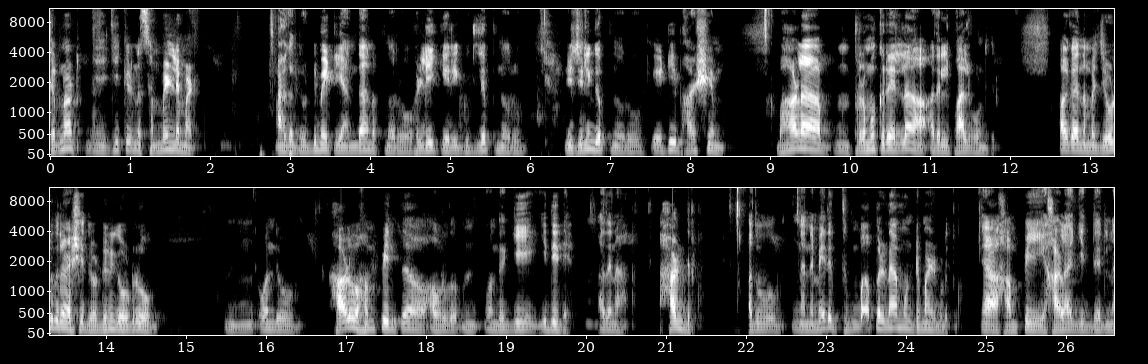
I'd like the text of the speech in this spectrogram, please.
ಕರ್ನಾಟಕ ಏಕೀಕರಣ ಸಮ್ಮೇಳನ ಮಾಡಿ ಆಗ ದೊಡ್ಡಮೇಟಿ ಅಂದಾನಪ್ಪನವರು ಹಳ್ಳಿಕೇರಿ ಗುದ್ಲೆಪ್ಪನವರು ನಿಜಲಿಂಗಪ್ಪನವರು ಕೆ ಟಿ ಭಾಷ್ಯಂ ಬಹಳ ಪ್ರಮುಖರೆಲ್ಲ ಅದರಲ್ಲಿ ಪಾಲ್ಗೊಂಡಿದ್ದರು. ಆಗ ನಮ್ಮ ಜೋಳದ ರಾಶಿ ದೊಡ್ಡನಗೌಡರು ಒಂದು ಹಾಳು ಹಂಪಿ ಅಂತ ಅವ್ರದ್ದು ಒಂದು ಗೀ ಇದಿದೆ. ಅದನ್ನು ಹಾಡಿದ್ರು. ಅದು ನನ್ನ ಮೇಲೆ ತುಂಬ ಪರಿಣಾಮ ಉಂಟು ಮಾಡಿಬಿಡ್ತು. ಆ ಹಂಪಿ ಹಾಳಾಗಿದ್ದನ್ನ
